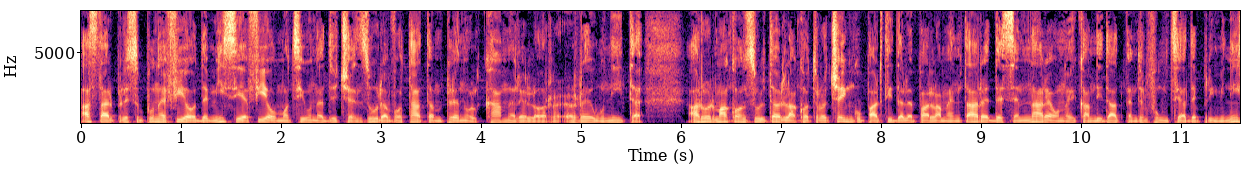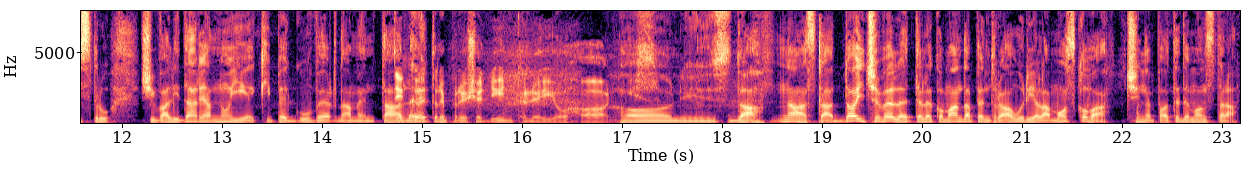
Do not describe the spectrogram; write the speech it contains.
Asta ar presupune fie o demisie, fie o moțiune de cenzură votată în plenul Camerelor Reunite. Ar urma consultări la Cotroceni cu partidele parlamentare, desemnarea unui candidat pentru funcția de prim-ministru și validarea noii echipe guvernamentale. De către președintele Iohannis. Hanis, da, asta. Deutsche Welle, telecomanda pentru aurie la Moscova. Cine poate demonstra?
